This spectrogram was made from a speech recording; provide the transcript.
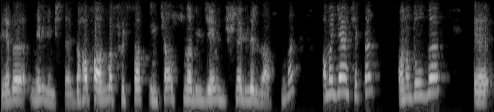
Ya da ne bileyim işte daha fazla fırsat, imkan sunabileceğini düşünebiliriz aslında. Ama gerçekten Anadolu'da e,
